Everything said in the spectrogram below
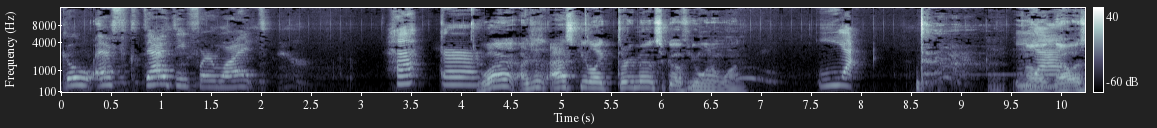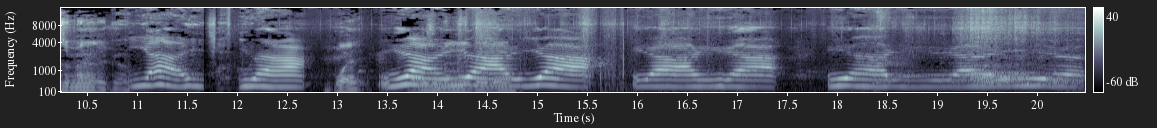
go ask daddy for what. Huh? Uh, What? I just asked you like three minutes ago if you wanted one. yeah. No, Yeah. that was a minute ago. Yeah. Yeah. Wait. Yeah, was a minute yeah, ago, yeah, yeah, yeah, yeah, yeah, yeah,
